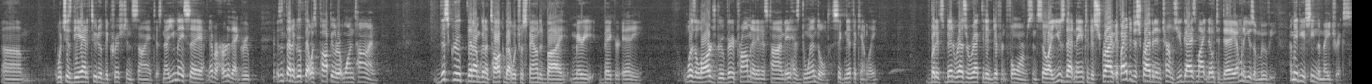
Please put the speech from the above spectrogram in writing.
um, which is the attitude of the Christian scientist. Now, you may say, I've never heard of that group. Isn't that a group that was popular at one time? This group that I'm going to talk about, which was founded by Mary Baker Eddy, was a large group, very prominent in its time. It has dwindled significantly, but it's been resurrected in different forms. And so I use that name to describe, if I had to describe it in terms you guys might know today, I'm going to use a movie. How many of you have seen The Matrix?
